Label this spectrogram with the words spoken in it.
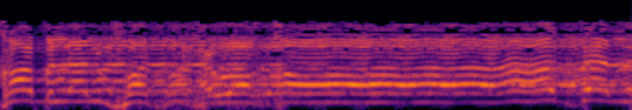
قبل الفتح وقاتل.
